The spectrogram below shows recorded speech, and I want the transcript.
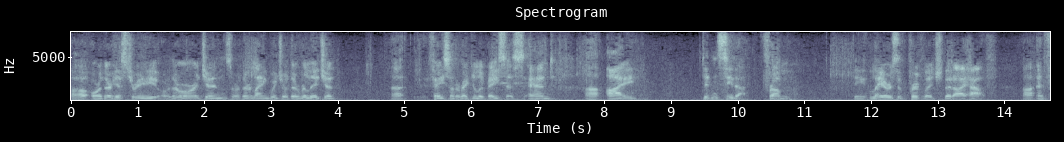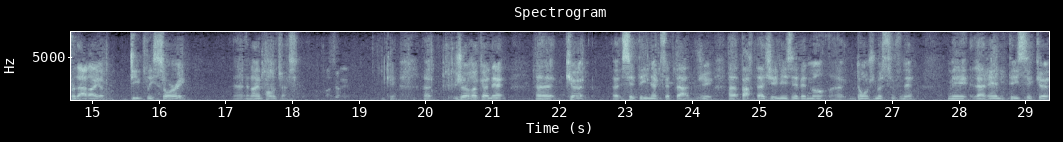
uh, or their history, or their origins, or their language, or their religion uh, face on a regular basis. And uh, I didn't see that from the layers of privilege that I have. Uh, and for that, I am deeply sorry, and I apologize. Okay. Euh, je reconnais euh, que c'était inacceptable. J'ai partagé les événements dont je me souvenais. Mais la réalité, c'est que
